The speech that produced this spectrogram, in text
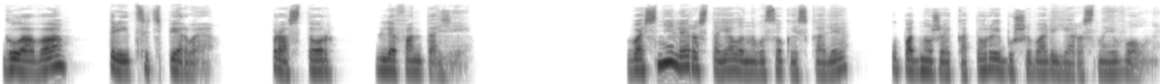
Глава тридцать первая. Простор для фантазии. Во сне Лера стояла на высокой скале, у подножия которой бушевали яростные волны.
